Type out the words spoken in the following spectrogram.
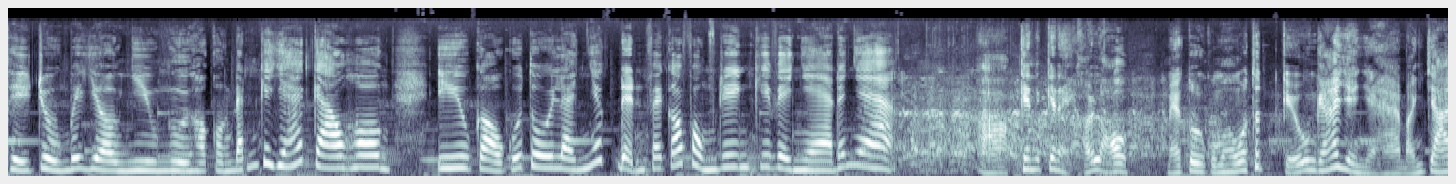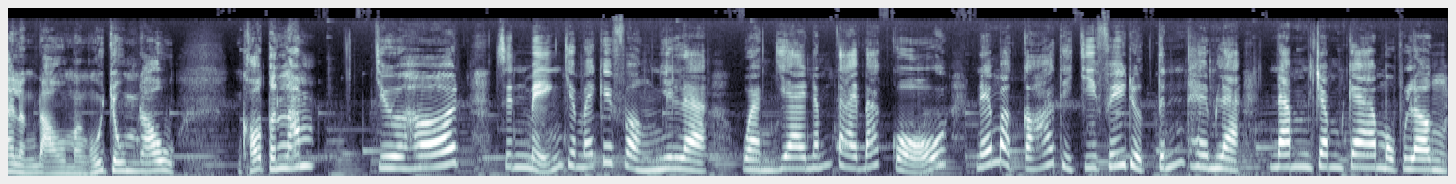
Thị trường bây giờ nhiều người họ còn đánh cái giá cao hơn. Yêu cầu của tôi là nhất định phải có phòng riêng khi về nhà đó nha. À cái cái này khỏi lo. Mẹ tôi cũng không có thích kiểu con gái về nhà bạn trai lần đầu mà ngủ chung đâu. Khó tính lắm. Chưa hết, xin miễn cho mấy cái phần như là hoàng giai nắm tay bác cổ. Nếu mà có thì chi phí được tính thêm là 500k một lần.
